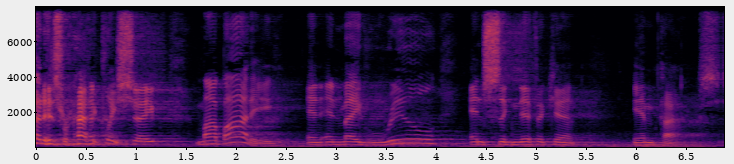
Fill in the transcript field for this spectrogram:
but it's radically shaped my body and, and made real and significant impacts.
